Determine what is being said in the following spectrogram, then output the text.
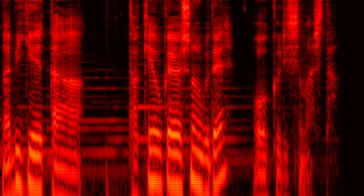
ナビゲーター竹岡由伸でお送りしました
